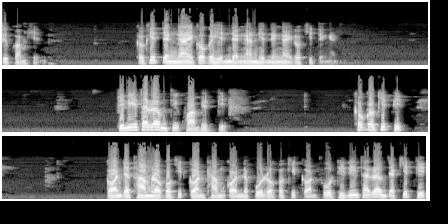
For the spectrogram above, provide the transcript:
ด้วยความเห็นเขาคิดยังไงก็ก็เห็นอย่างนั้น เห็นยังไงก็คิดอย่างนั้น ทีนี้ถ้าเริ่มที่ความผิดผิดเขาก็คิดผิด ก่อนจะทำเราก็คิดก่อนทำก่อนจะพูดเราก็คิดก่อนพูด ทีนี้ถ้าเริ่มจะคิดผิด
